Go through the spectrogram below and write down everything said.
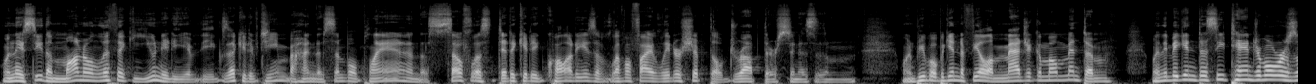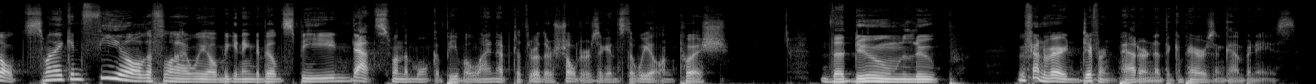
When they see the monolithic unity of the executive team behind the simple plan and the selfless, dedicated qualities of level 5 leadership, they'll drop their cynicism. When people begin to feel a magic of momentum, when they begin to see tangible results, when they can feel the flywheel beginning to build speed, that's when the bulk of people line up to throw their shoulders against the wheel and push. The doom loop. We found a very different pattern at the comparison companies.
